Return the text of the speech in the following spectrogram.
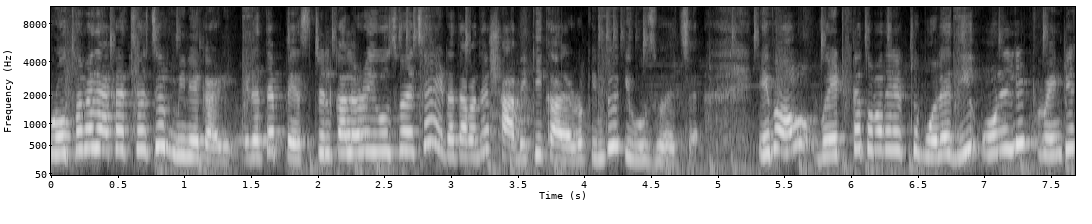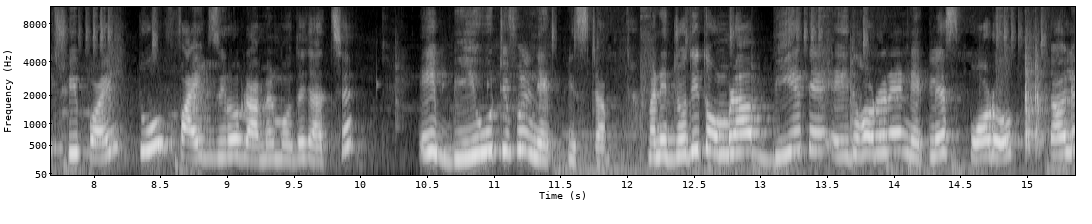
প্রথমে দেখাচ্ছে হচ্ছে মিনেকারি এটাতে পেস্টেল কালারও ইউজ হয়েছে, এটাতে আমাদের সাবেকি কালারও কিন্তু ইউজ হয়েছে। এবং ওয়েটটা তোমাদের একটু বলে দিই only twenty three point two five zero গ্রামের মধ্যে যাচ্ছে। এই বিউটিফুল নেক পিসটা মানে যদি তোমরা বিয়েতে এই ধরনের নেকলেস পরো, তাহলে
